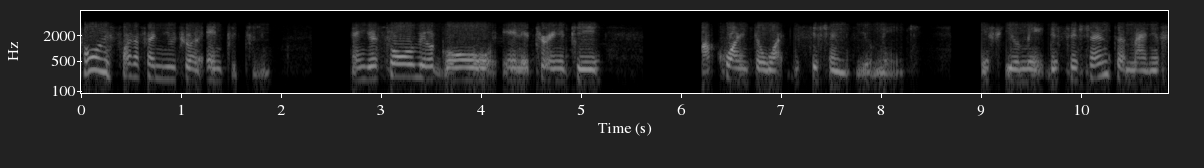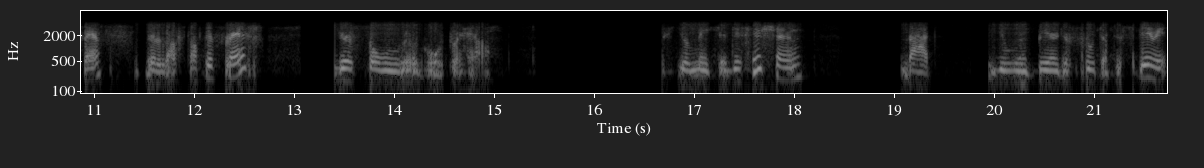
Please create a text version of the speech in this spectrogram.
soul is sort of a neutral entity and your soul will go in eternity according to what decisions you make. If you make decisions to manifest the lust of the flesh, your soul will go to hell. If you make a decision that you will bear the fruit of the Spirit,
